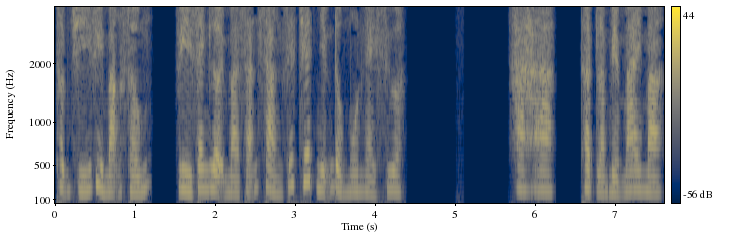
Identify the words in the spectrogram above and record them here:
Thậm chí vì mạng sống, vì danh lợi mà sẵn sàng giết chết những đồng môn ngày xưa. Ha ha, thật là mỉa mai mà.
